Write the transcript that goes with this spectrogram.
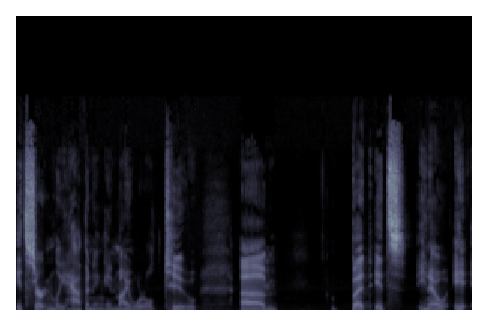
It's certainly happening in my world too. Um, but it's you know it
